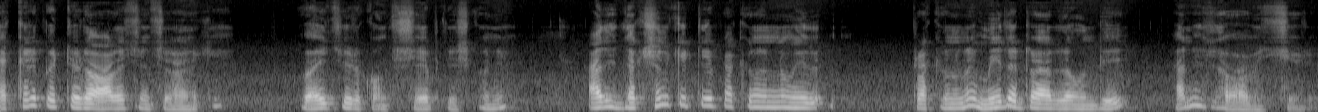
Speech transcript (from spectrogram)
ఎక్కడ పెట్టాడో ఆలోచించడానికి వైద్యుడు కొంతసేపు తీసుకొని అది దక్షిణ కిట్టి ప్రక్కనున్న మీద ప్రక్కన మీద డ్రాయర్లో ఉంది అని జవాబిచ్చాడు.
